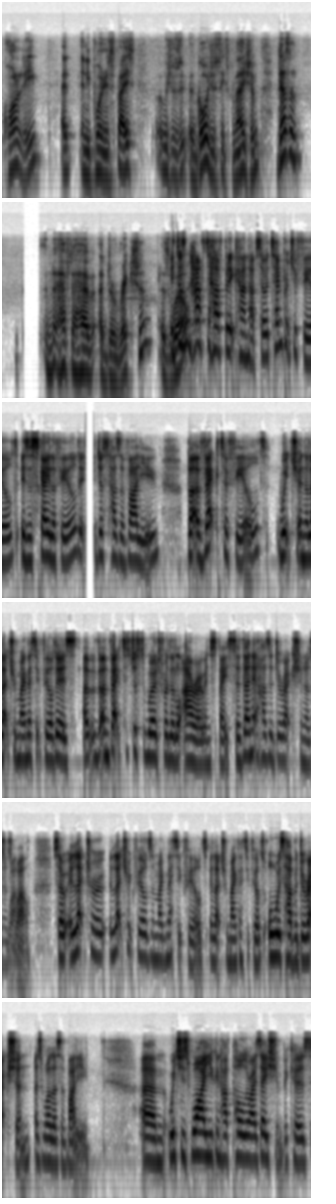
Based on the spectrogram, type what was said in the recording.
quantity at any point in space, which was a gorgeous explanation, does it have to have a direction as well? It doesn't have to have, but it can have. So a temperature field is a scalar field. It just has a value. But a vector field, which an electromagnetic field is, uh, and vector is just a word for a little arrow in space. So then it has a direction as, as well. well. So electro electric fields and magnetic fields, electromagnetic fields, always have a direction as well as a value. Um, which is why you can have polarization because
